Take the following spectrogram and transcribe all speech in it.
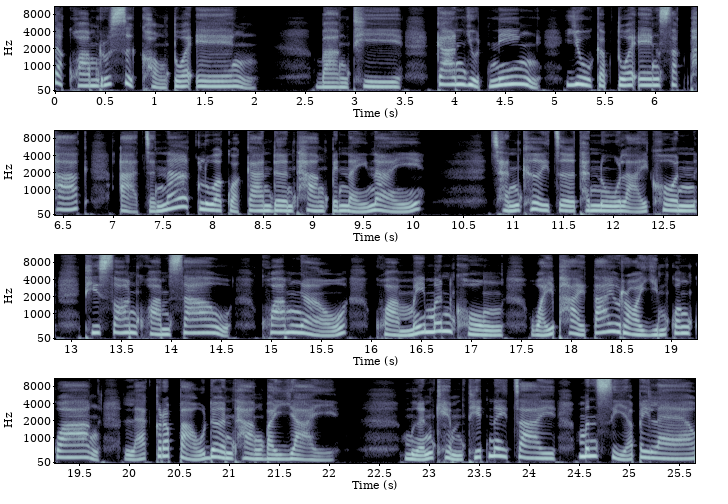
จากความรู้สึกของตัวเอง บางที การหยุดนิ่ง อยู่กับตัวเองสักพัก อาจจะน่ากลัวกว่าการเดินทางเป็นไหนๆฉันเคยเจอธนูหลายคนที่ซ่อนความเศร้า ความเหงา ความไม่มั่นคง ไว้ภายใต้รอยยิ้มกว้างๆ และกระเป๋าเดินทางใบใหญ่ เหมือนเข็มทิศในใจมันเสียไปแล้ว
